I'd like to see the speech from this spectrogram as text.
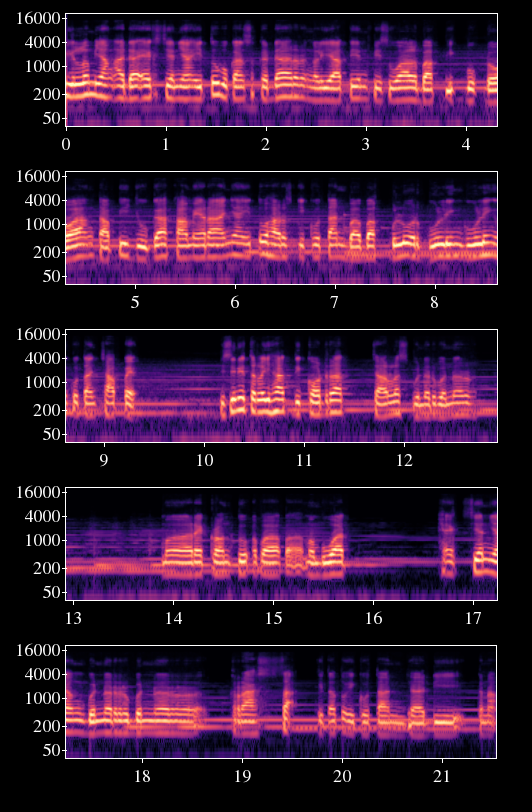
film yang ada actionnya itu bukan sekedar ngeliatin visual bak big book doang, tapi juga kameranya itu harus ikutan babak belur, guling-guling, ikutan capek. Di sini terlihat di kodrat Charles bener-bener merekrontu apa, membuat action yang bener-bener kerasa kita tuh ikutan jadi kena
